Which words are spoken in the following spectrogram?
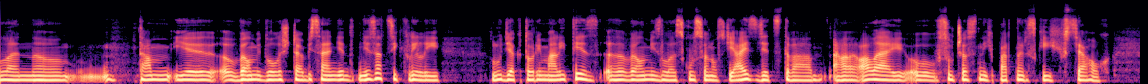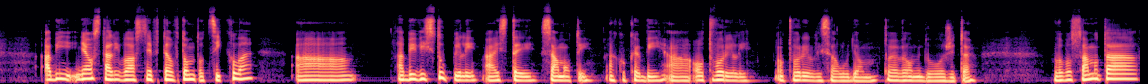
Len hm, tam je veľmi dôležité, aby sa nezaciklili ľudia, ktorí mali tie e, veľmi zlé skúsenosti aj z detstva, ale aj v súčasných partnerských vzťahoch. Aby neostali vlastne v, tomto cykle a aby vystúpili aj z tej samoty, ako keby, a otvorili, otvorili sa ľuďom. To je veľmi dôležité. Lebo samota,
